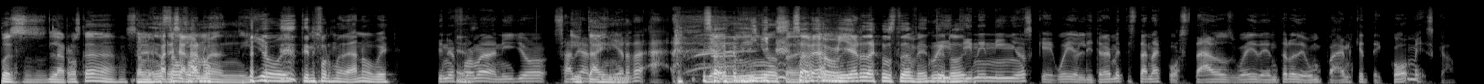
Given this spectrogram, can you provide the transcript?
Pues la rosca se También parece está al anillo, güey. Tiene forma de ano, güey. Tiene Es- forma de anillo, sabe Y a tiny. mierda. Ah, hay niños Sabe a mierda, justamente, güey, ¿no? tiene niños que, güey, literalmente están acostados, güey, dentro de un pan que te comes, cabrón.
